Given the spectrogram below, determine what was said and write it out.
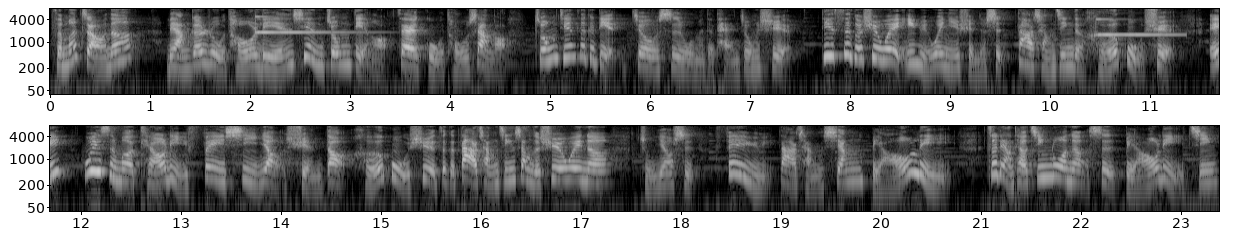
怎么找呢？两个乳头连线中点哦，在骨头上哦，中间这个点就是我们的痰中穴。第四个穴位，医女为你选的是大肠经的合谷穴。诶，为什么调理肺系要选到合谷穴这个大肠经上的穴位呢？主要是。肺与大肠相表里，这两条经络呢是表里经，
